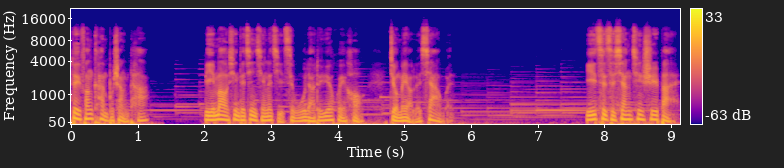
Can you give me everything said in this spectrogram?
对方看不上他，礼貌性的进行了几次无聊的约会后，就没有了下文。一次次相亲失败，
